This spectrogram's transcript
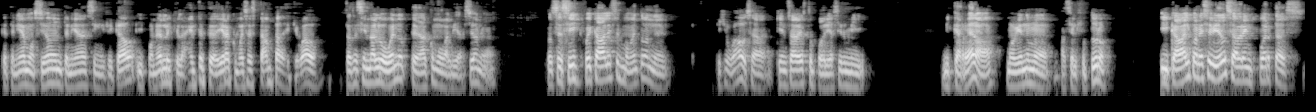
que tenía emoción, tenía significado, y ponerle que la gente te diera como esa estampa de que, wow, estás haciendo algo bueno, te da como validación, ¿verdad? Entonces, sí, fue cabal ese momento donde dije, wow, o sea, quién sabe, esto podría ser mi, mi carrera, moviéndome hacia el futuro. Y cabal con ese video se abren puertas.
